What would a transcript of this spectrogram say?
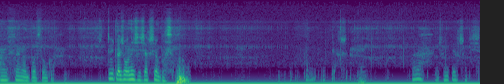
Enfin un poisson quoi. Toute la journée j'ai cherché un poisson. Voilà, une jolie perche en plus.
